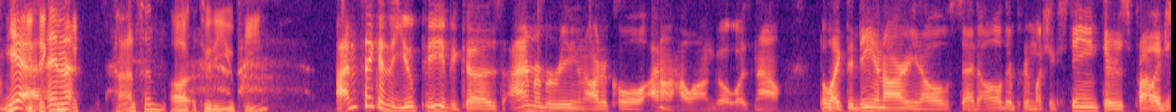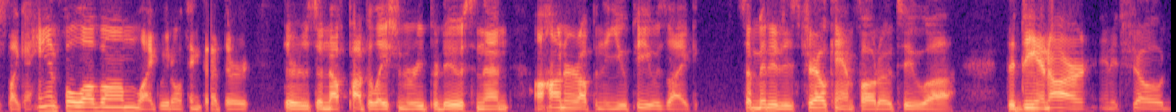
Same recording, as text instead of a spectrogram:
Yeah, you think and it's Wisconsin uh, through the UP? I'm thinking the UP because I remember reading an article. I don't know how long ago it was now, but like the DNR, you know, said, oh, they're pretty much extinct. There's probably just like a handful of them. Like we don't think that there there's enough population to reproduce. And then a hunter up in the UP was like submitted his trail cam photo to uh, the DNR, and it showed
